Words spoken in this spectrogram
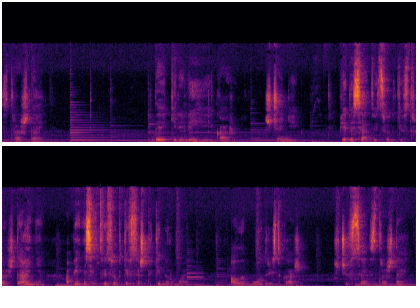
страждання. Деякі релігії кажуть, що ні, 50% страждання, а 50% все ж таки нормально. Але мудрість каже, що все страждання.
